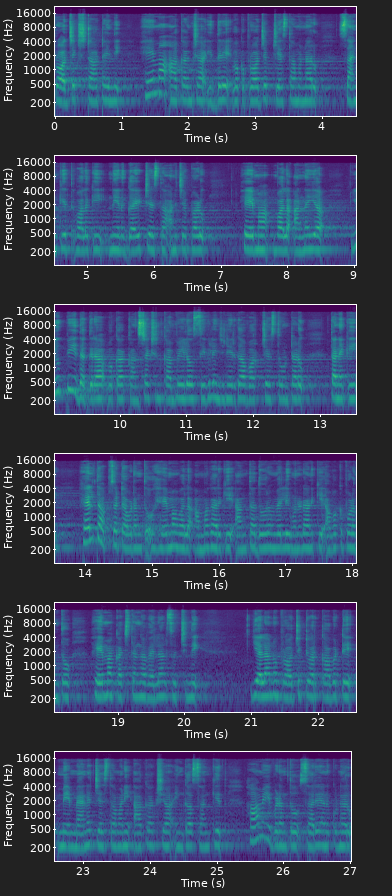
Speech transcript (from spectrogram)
ప్రాజెక్ట్ స్టార్ట్ అయింది. హేమ ఆకాంక్ష ఇద్దరే ఒక ప్రాజెక్ట్ చేస్తామన్నారు. సంకీర్త్ వాళ్ళకి నేను గైడ్ చేస్తా అని చెప్పాడు. హేమ వాళ్ళ అన్నయ్య యూపీ దగ్గర ఒక కన్స్ట్రక్షన్ కంపెనీలో సివిల్ ఇంజనీర్గా వర్క్ చేస్తూ ఉంటాడు. తనకి హెల్త్ అప్సెట్ అవడంతో హేమ వాళ్ళ అమ్మగారికి అంత దూరం వెళ్ళి ఉండడానికి అవ్వకపోవడంతో హేమ ఖచ్చితంగా వెళ్ళాల్సి వచ్చింది. ఎలానో ప్రాజెక్ట్ వర్క్ కాబట్టే మేం మేనేజ్ చేస్తామని ఆకాంక్ష ఇంకా సంకేత్ హామీ ఇవ్వడంతో సరే అనుకున్నారు.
